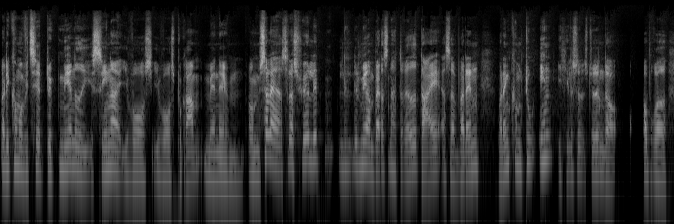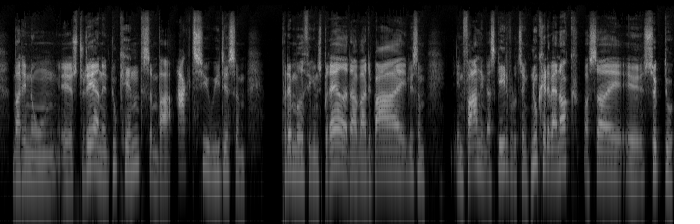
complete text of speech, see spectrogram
Og det kommer vi til at dykke mere ned i senere i vores, i vores program. Men øhm, om, så, lad, så lad os høre lidt, lidt, lidt mere om, hvad der sådan har drevet dig. Altså, hvordan, hvordan kom du ind i hele studenteroprøret? Var det nogle øh, studerende, du kendte, som var aktive i det, som på den måde fik inspireret dig? Var det bare øh, ligesom en forandring, der skete, hvor du tænkte, nu kan det være nok, og så øh, øh, søgte du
